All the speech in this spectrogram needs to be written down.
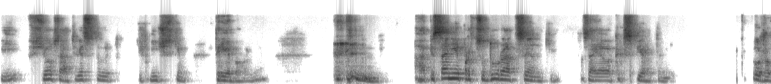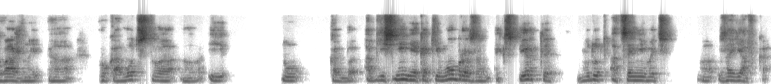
и все соответствует техническим требованиям. Описание процедуры оценки заявок экспертами. Тоже важное э, руководство э, и ну, как бы объяснение, каким образом эксперты будут оценивать э, заявка,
